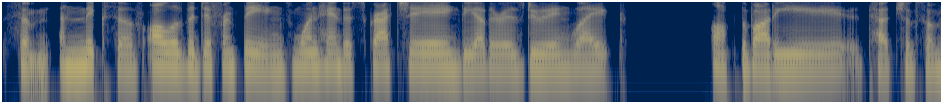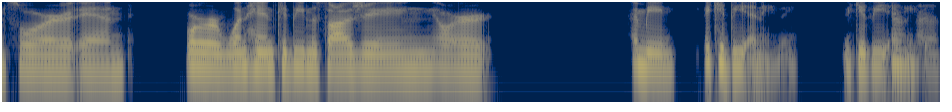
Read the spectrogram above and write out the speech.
Some, a mix of all of the different things. One hand is scratching, the other is doing like off the body touch of some sort. And, or one hand could be massaging, or, I mean, it could be anything. It could be anything, Mhm.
